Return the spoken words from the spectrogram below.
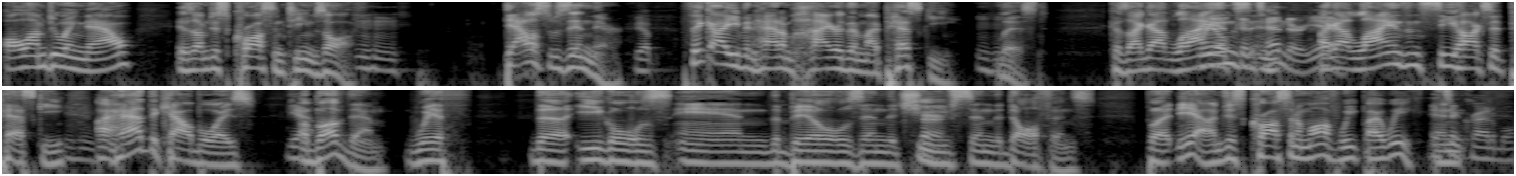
All I'm doing now is I'm just crossing teams off. Mm-hmm. Dallas was in there. Yep. I think I even had them higher than my pesky mm-hmm. list because I got Lions. and- contender, yeah. I got Lions and Seahawks at pesky. Mm-hmm. I had the Cowboys Yeah. above them with the Eagles and the Bills and the Chiefs and the Dolphins. But yeah, I'm just crossing them off week by week. It's And, incredible.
